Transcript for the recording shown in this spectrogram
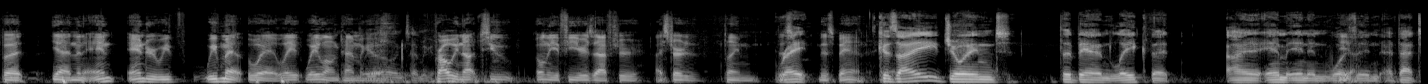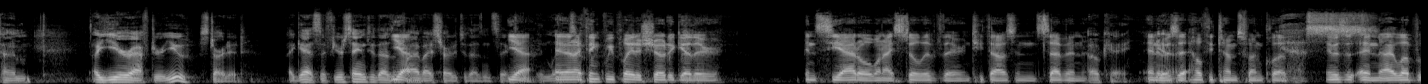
but yeah, and then An- Andrew, we've we've met way way way long time ago. Way long time ago. Probably not too only a few years after I started playing this, Right. this band. Because I joined the band Lake that I am in and was Yeah. in at that time a year after you started. I guess if you're saying 2005, I started 2006. Yeah, in and Lake, then I think we played a show together in Seattle when I still lived there in 2007, okay, and it yeah. was at Healthy Times Fun Club. Yes. It was, and I love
